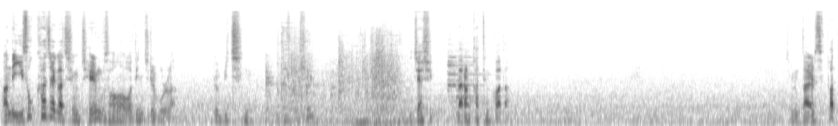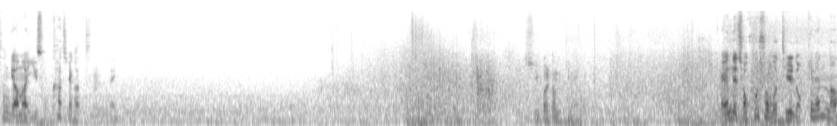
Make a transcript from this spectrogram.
아 근데 이소카제가 지금 제일 무서워 어딘지를 몰라. 그리고 미친 6킬? 이 자식 나랑 같은 과다. 지금 날 스팟한 게 아마 이소카제 같은데. 이걸 넘기네. 아 근데 저 코쇼 뭐 딜 넣긴 했나?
